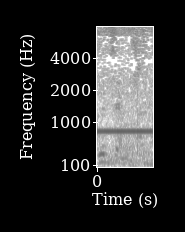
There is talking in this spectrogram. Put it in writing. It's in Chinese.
good sense.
